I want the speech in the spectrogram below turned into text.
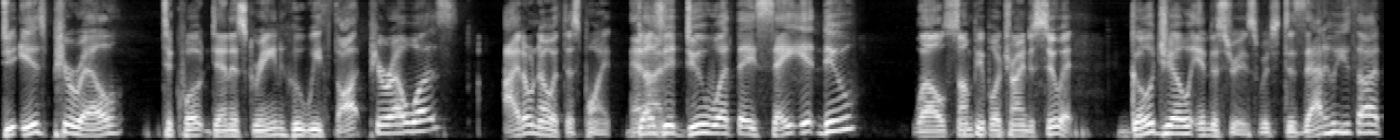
Do, is Purell, to quote Dennis Green, who we thought Purell was? I don't know at this point. Does I'm- it do what they say it do? Well, some people are trying to sue it. Gojo Industries, which does that who you thought?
